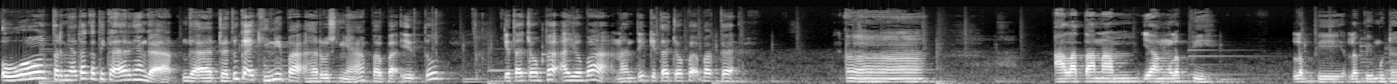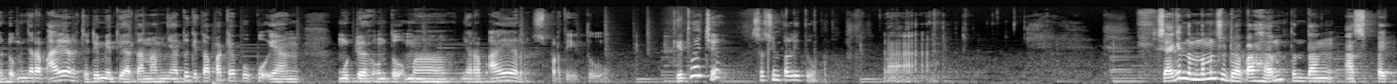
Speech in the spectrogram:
oh ternyata ketika airnya nggak nggak ada tuh kayak gini pak harusnya bapak itu kita coba ayo pak nanti kita coba pakai uh, alat tanam yang lebih lebih lebih mudah untuk menyerap air. Jadi media tanamnya itu kita pakai pupuk yang mudah untuk menyerap air seperti itu. Gitu aja, sesimpel itu. Nah, saya yakin teman-teman sudah paham tentang aspek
